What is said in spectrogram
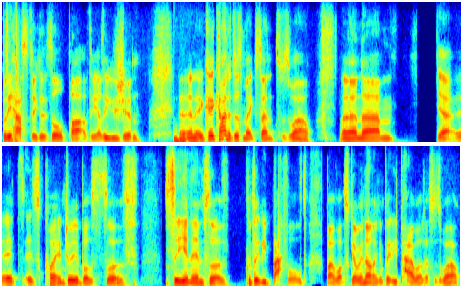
but he has to because it's all part of the illusion. Mm-hmm. And it, it kind of does make sense as well. And um, yeah, it's it's quite enjoyable, sort of seeing him sort of completely baffled by what's going on and completely powerless as well.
